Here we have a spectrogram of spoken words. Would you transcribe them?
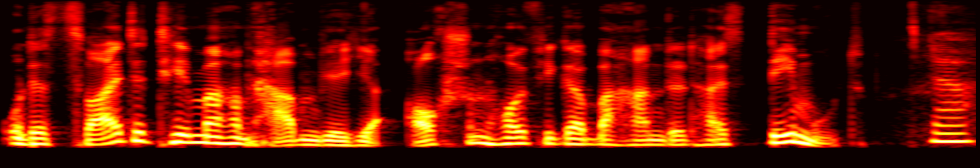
Und das zweite Thema haben wir hier auch schon häufiger behandelt, heißt Demut. Ja.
